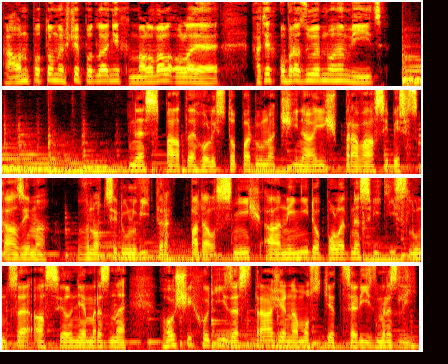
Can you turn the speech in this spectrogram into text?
a on potom ještě podle nich maloval oleje a těch obrazů je mnohem víc. Dnes 5. listopadu načíná již pravá sibiřská zima. V noci dul vítr, padal sníh a nyní dopoledne svítí slunce a silně mrzne. Hoši chodí ze stráže na mostě celý zmrzlý.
